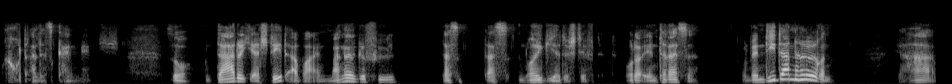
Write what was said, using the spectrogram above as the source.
Braucht alles kein Mensch. So, und dadurch entsteht aber ein Mangelgefühl das, das Neugierde stiftet oder Interesse. Und wenn die dann hören, ja,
